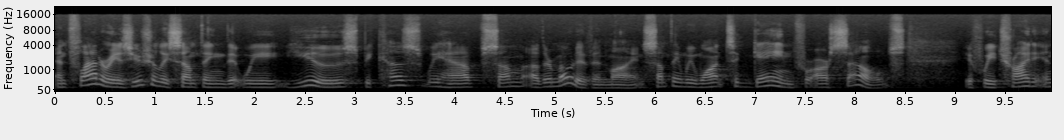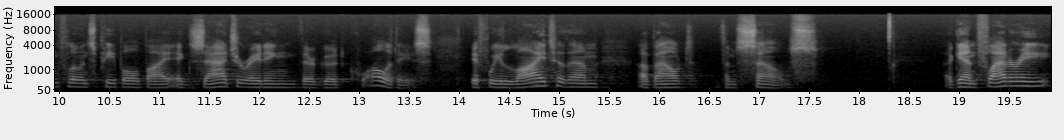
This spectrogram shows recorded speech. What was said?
And flattery is usually something that we use because we have some other motive in mind, something we want to gain for ourselves. If we try to influence people by exaggerating their good qualities, if we lie to them about themselves. Again, flattery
